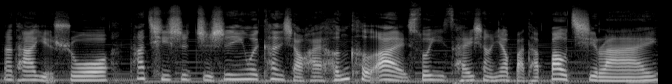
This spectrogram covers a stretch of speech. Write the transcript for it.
那她也说，她其实只是因为看小孩很可爱，所以才想要把他抱起来。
